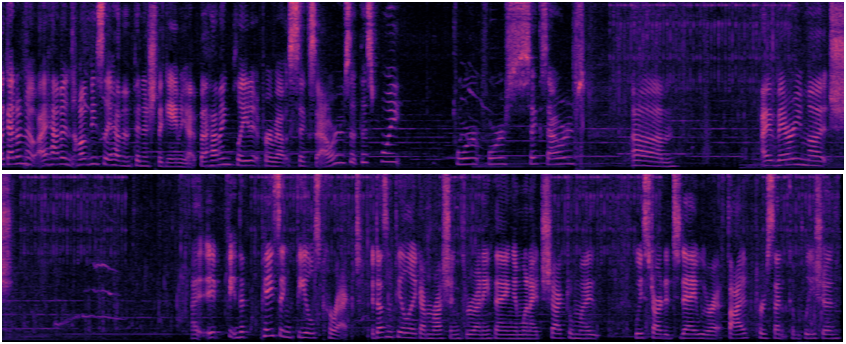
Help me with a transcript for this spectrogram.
Like, I don't know. I haven't, obviously I haven't finished the game yet, but having played it for about six hours at this point, four, four, six hours, um, I very much, I, it, the pacing feels correct. It doesn't feel like I'm rushing through anything, and when I checked when my, we started today, we were at 5% completion.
